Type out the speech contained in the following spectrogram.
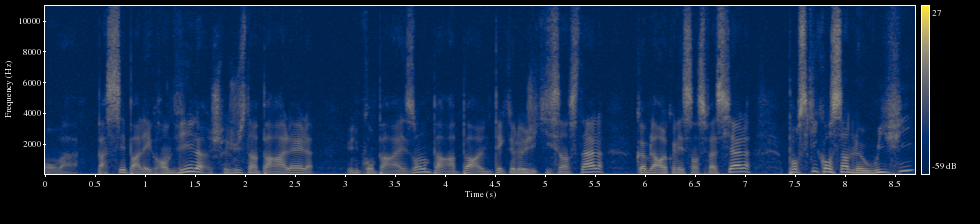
on va passer par les grandes villes, je fais juste un parallèle, une comparaison par rapport à une technologie qui s'installe, comme la reconnaissance faciale. Pour ce qui concerne le Wi-Fi,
